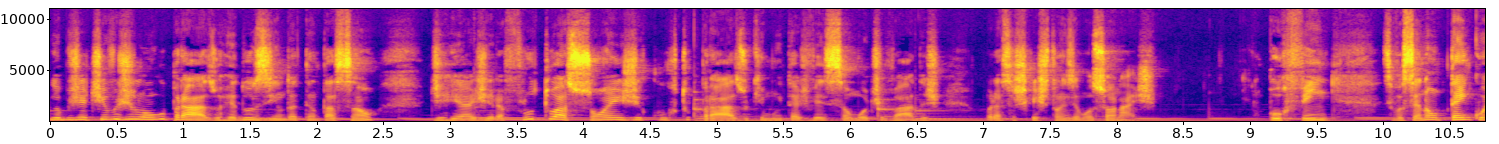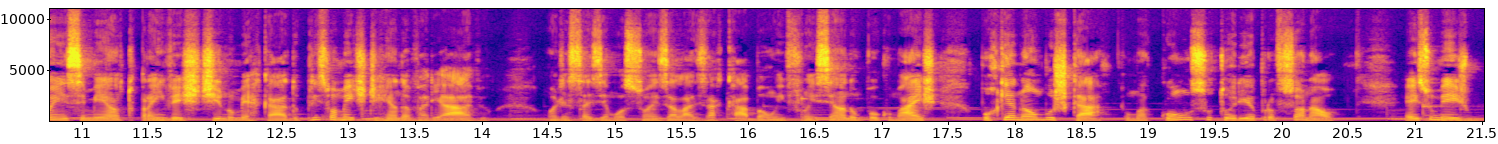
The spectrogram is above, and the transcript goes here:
em objetivos de longo prazo, reduzindo a tentação de reagir a flutuações de curto prazo que muitas vezes são motivadas por essas questões emocionais. Por fim, se você não tem conhecimento para investir no mercado, principalmente de renda variável, onde essas emoções elas acabam influenciando um pouco mais, por que não buscar uma consultoria profissional? É isso mesmo,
